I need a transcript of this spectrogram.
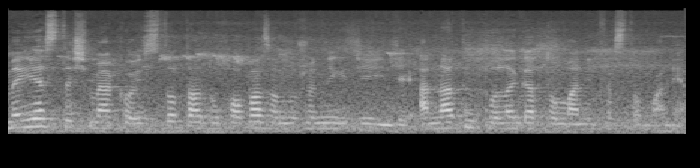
My jesteśmy jako istota duchowa zanurzeni gdzie indziej, a na tym polega to manifestowanie.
